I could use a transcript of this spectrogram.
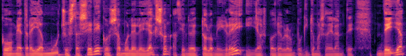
como me atraía mucho esta serie, con Samuel L. Jackson haciendo de Ptolemy Gray, y ya os podré hablar un poquito más adelante de ella.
